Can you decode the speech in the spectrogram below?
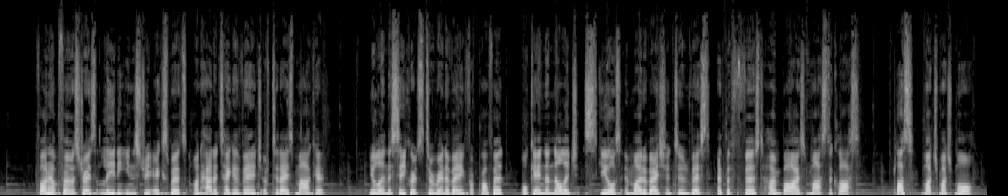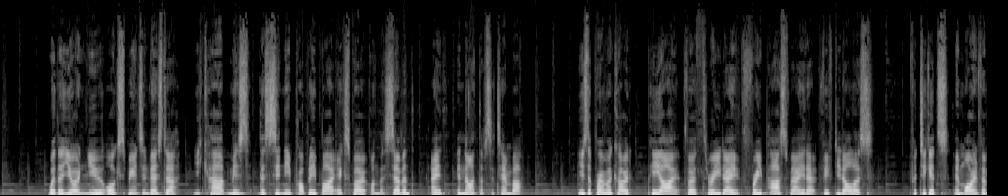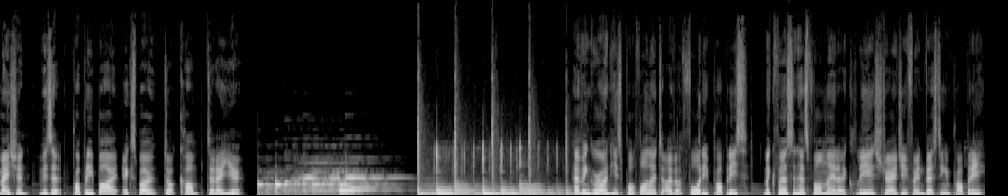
Find out from Australia's leading industry experts on how to take advantage of today's market. You'll learn the secrets to renovating for profit or gain the knowledge, skills, and motivation to invest at the First Home Buyers Masterclass. Plus, much, much more. Whether you're a new or experienced investor, you can't miss the Sydney Property Buy Expo on the 7th, 8th, and 9th of September. Use the promo code PI for a three day free pass valued at $50. For tickets and more information, visit propertybuyexpo.com.au. Having grown his portfolio to over 40 properties, McPherson has formulated a clear strategy for investing in property.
